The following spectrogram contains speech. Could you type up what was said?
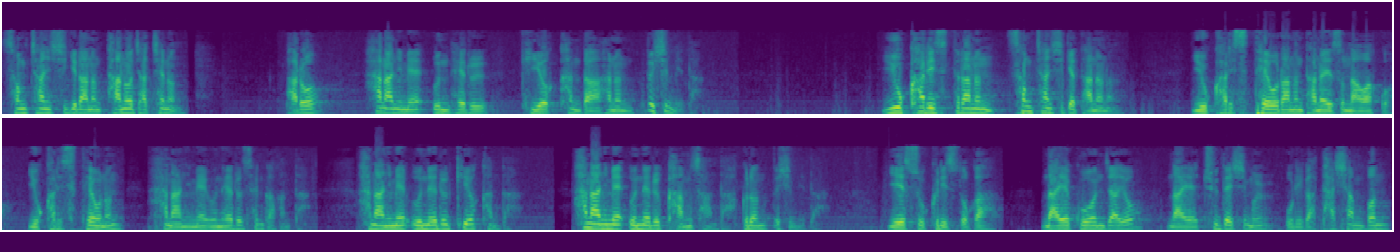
성찬식이라는 단어 자체는 바로 하나님의 은혜를 기억한다 하는 뜻입니다. 유카리스트라는 성찬식의 단어는 유카리스테오라는 단어에서 나왔고 유카리스테오는 하나님의 은혜를 생각한다. 하나님의 은혜를 기억한다. 하나님의 은혜를 감사한다. 그런 뜻입니다. 예수 그리스도가 나의 구원자요, 나의 주대심을 우리가 다시 한번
